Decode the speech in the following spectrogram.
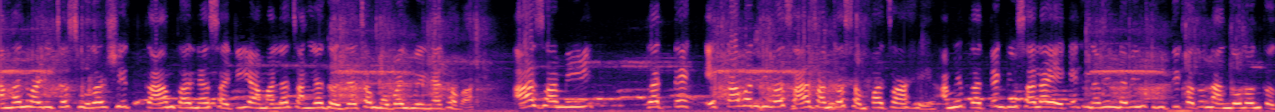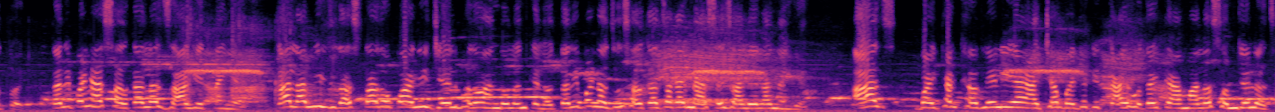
अंगणवाडीचं सुरक्षित काम करण्यासाठी आम्हाला चांगल्या दर्जाचा मोबाईल मिळण्यात हवा. आज आम्ही प्रत्येक एकावन्न दिवस आज आमचा संपाचा आहे. आम्ही प्रत्येक दिवसाला एक एक नवीन नवीन कृती करून आंदोलन करतोय. तरी पण या सरकारला जाग येत नाहीये. काल आम्ही रस्ता रोको आणि जेल भरो आंदोलन केलं. तरी पण अजून सरकारचा काही मेसेज आलेला नाहीये. आज बैठक ठरलेली आहे. आजच्या बैठकीत काय होत आहे ते आम्हाला समजेलच.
